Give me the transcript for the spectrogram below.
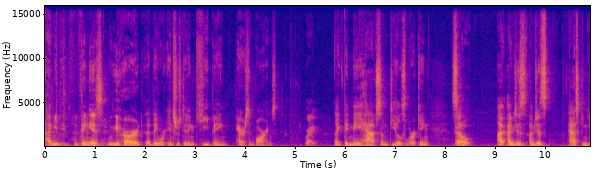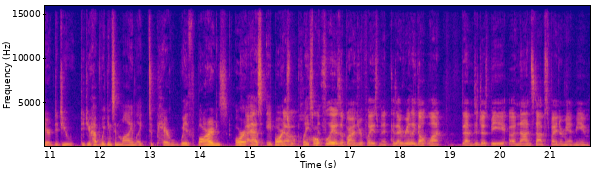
I mean, the thing is, we heard that they were interested in keeping Harrison Barnes. right. Like they may have some deals lurking. So, I, I'm just I'm just asking here. Did you did you have Wiggins in mind, like to pair with Barnes or I- as a Barnes No, replacement? Hopefully, as a Barnes replacement, because I really don't want them to just be a nonstop Spider-Man meme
